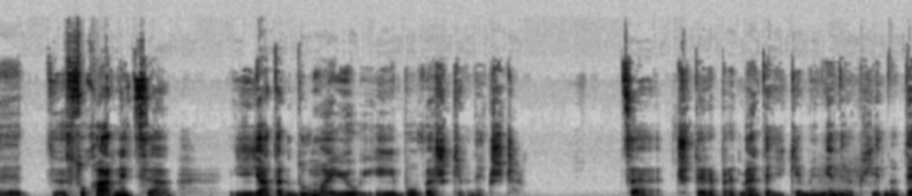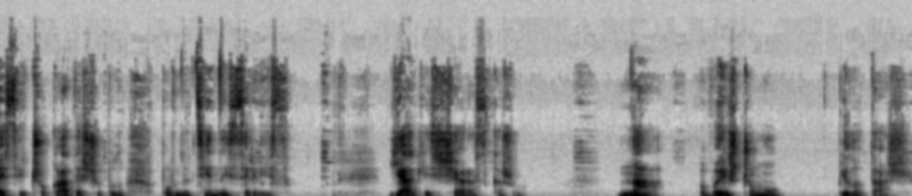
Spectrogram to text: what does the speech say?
е, сухарниця, я так думаю, і був вершківник ще. Це чотири предмети, які мені необхідно десь відшукати, щоб був повноцінний сервіс. Якість, ще раз скажу, на вищому пілотажі.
